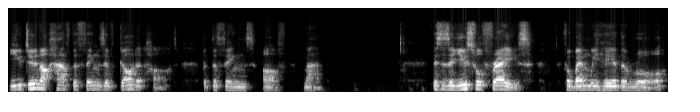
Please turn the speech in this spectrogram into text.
You do not have the things of God at heart, but the things of man. This is a useful phrase for when we hear the roar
